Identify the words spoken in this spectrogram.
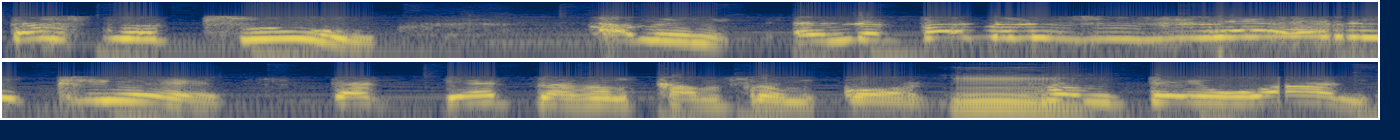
That's not true. I mean, and the Bible is very clear that death doesn't come from God. Mm. From day one,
